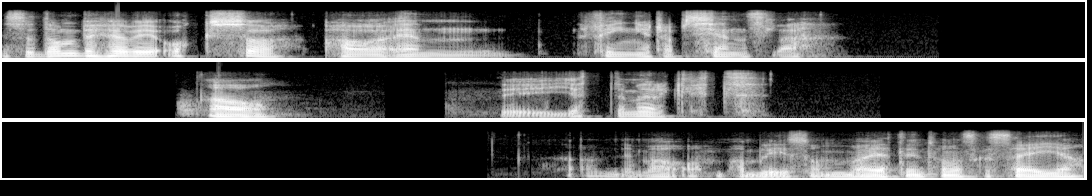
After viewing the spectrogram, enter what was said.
Så de behöver ju också ha en fingertoppskänsla. Ja. Det är jättemärkligt. Ja, man blir som, jag vet inte vad man ska säga.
